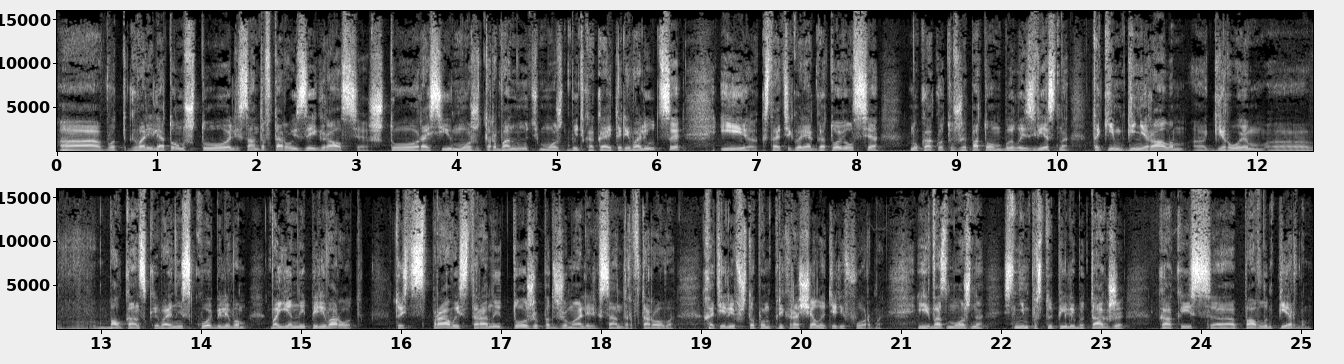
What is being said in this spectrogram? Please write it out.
а, вот говорили о том, что Александр II заигрался, что Россию может рвануть, может быть какая-то революция, и, кстати говоря, готовился, ну, как вот уже потом было известно, таким генералом, э, героем э, Балканской войны Скобелевым военный переворот. То есть с правой стороны тоже поджимали Александра II. Хотели, чтобы он прекращал эти реформы. И, возможно, с ним поступили бы так же, как и с Павлом Первым.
